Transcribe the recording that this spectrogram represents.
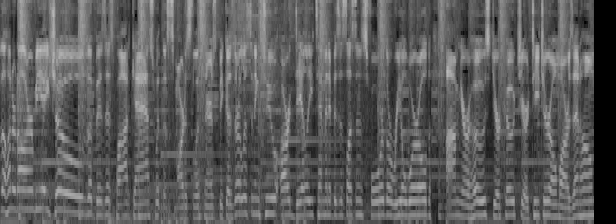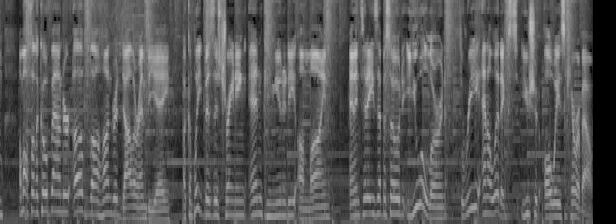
the $100 MBA Show, the business podcast with the smartest listeners because they're listening to our daily 10 minute business lessons for the real world. I'm your host, your coach, your teacher, Omar Zenhom. I'm also the co founder of the $100 MBA, a complete business training and community online. And in today's episode, you will learn three analytics you should always care about.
